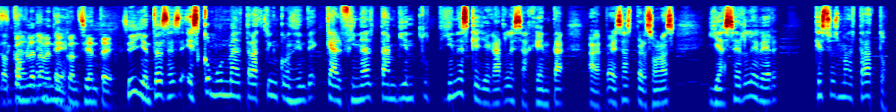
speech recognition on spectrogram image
totalmente. completamente inconsciente. Sí, y entonces es como un maltrato inconsciente que al final también tú tienes que llegarles a gente, a esas personas y hacerle ver que eso es maltrato.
